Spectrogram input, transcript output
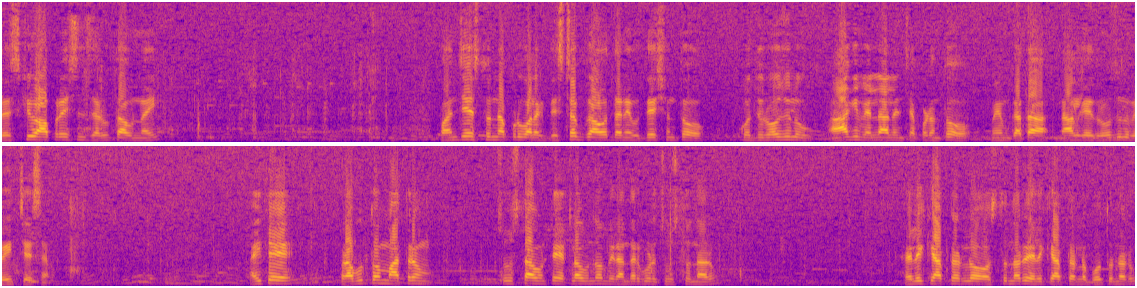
రెస్క్యూ ఆపరేషన్స్ జరుగుతూ ఉన్నాయి. పనిచేస్తున్నప్పుడు వాళ్ళకి డిస్టర్బ్ కావద్దనే ఉద్దేశంతో కొద్ది రోజులు ఆగి వెళ్ళాలని చెప్పడంతో మేము గత నాలుగైదు రోజులు వెయిట్ చేశాం. అయితే ప్రభుత్వం మాత్రం చూస్తూ ఉంటే ఎట్లా ఉందో మీరందరూ కూడా చూస్తున్నారు. హెలికాప్టర్లో వస్తున్నారు హెలికాప్టర్లో పోతున్నారు.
